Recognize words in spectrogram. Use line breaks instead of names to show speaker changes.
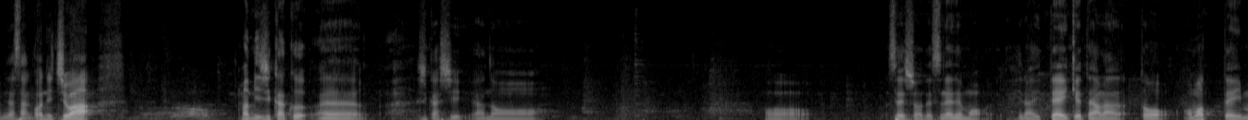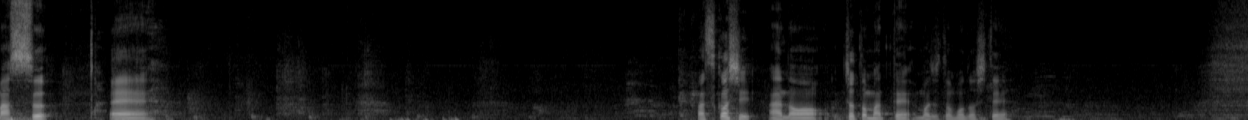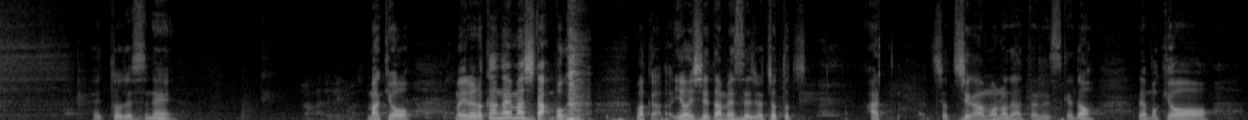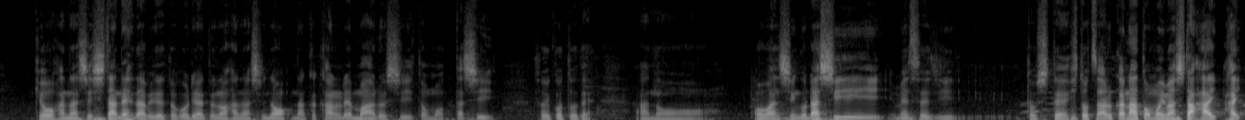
皆さんこんにちは。まあ、短く、えーしかしあのー聖書をですねでも開いていけたらと思っています。えーまあ、少しあのちょっと待ってもうちょっと戻してえっとですねまあ今日、まあ、いろいろ考えました。僕なんか用意してたメッセージはちょっとあちょっと違うものだったんですけどでも今日今日お話ししたねダビデとゴリアテの話のなんか関連もあるしと思ったしそういうことであのワンシングらしいメッセージとして一つあるかなと思いました。はいはい、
